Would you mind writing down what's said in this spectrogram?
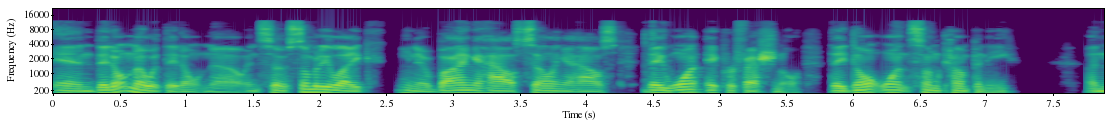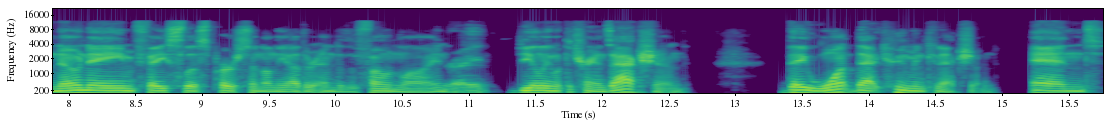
and they don't know what they don't know. And so somebody like, you know, buying a house, selling a house, they want a professional. They don't want some company a no name, faceless person on the other end of the phone line right. dealing with the transaction, they want that human connection. And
